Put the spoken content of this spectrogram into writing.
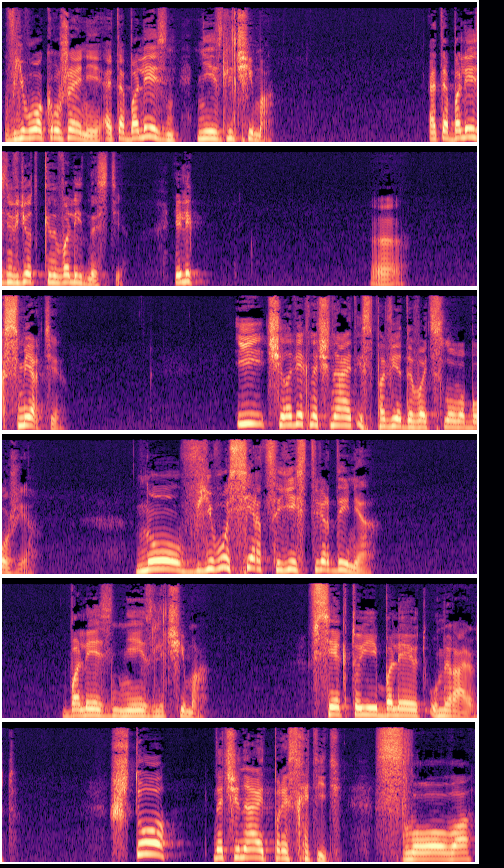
в его окружении, эта болезнь неизлечима. Эта болезнь ведет к инвалидности или э, к смерти. И человек начинает исповедовать Слово Божье – но в его сердце есть твердыня. Болезнь неизлечима. Все, кто ей болеют, умирают. Что начинает происходить? Слово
